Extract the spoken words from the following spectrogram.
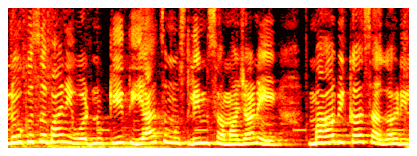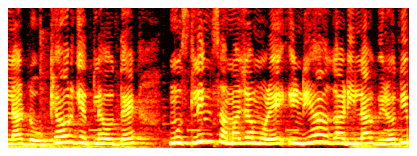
लोकसभा निवडणुकीत याच मुस्लिम समाजाने महाविकास आघाडीला डोक्यावर घेतले होते. मुस्लिम समाजामुळे इंडिया आघाडीला विरोधी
